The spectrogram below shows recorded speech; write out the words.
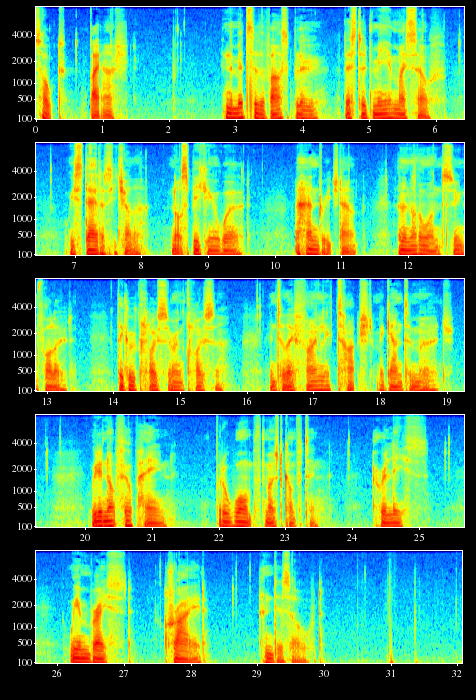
Salt by Ashe. In the midst of the vast blue, there stood me and myself. We stared at each other, not speaking a word. A hand reached out, and another one soon followed. They grew closer and closer until they finally touched and began to merge. We did not feel pain, but a warmth most comforting, a release. We embraced, cried, and dissolved.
